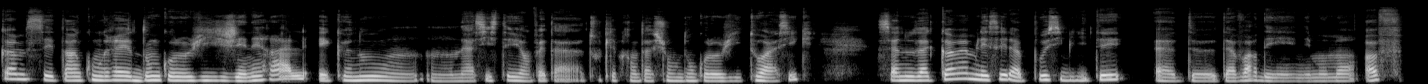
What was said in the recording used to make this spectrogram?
Comme c'est un congrès d'oncologie générale et que nous, on, on, a assisté en fait à toutes les présentations d'oncologie thoracique, ça nous a quand même laissé la possibilité euh, d'avoir des, des, moments off.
